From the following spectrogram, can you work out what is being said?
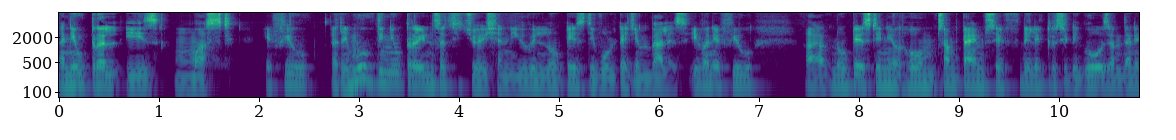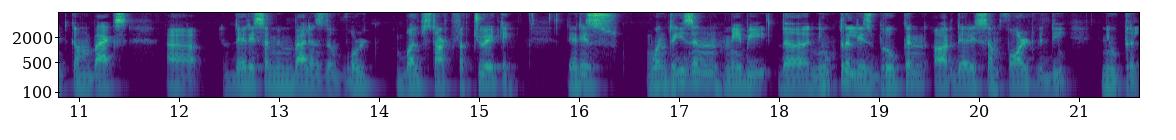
a neutral is must. If you remove the neutral in such situation, you will notice the voltage imbalance. Even if you uh, have noticed in your home, sometimes if the electricity goes and then it comes back, uh, there is some imbalance, the volt bulb start fluctuating. There is one reason maybe the neutral is broken or there is some fault with the neutral.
